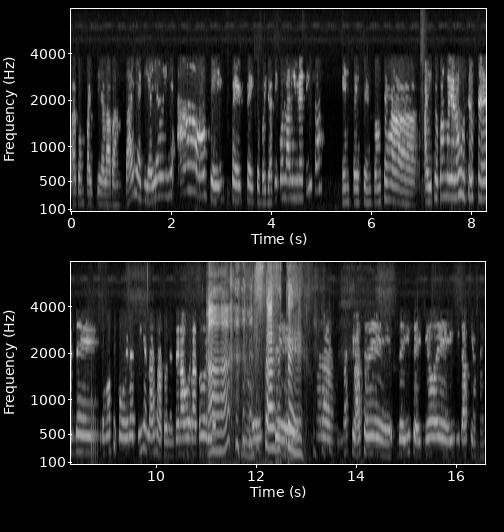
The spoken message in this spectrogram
a compartir a la pantalla. Aquí ya dije, ah, ok, perfecto. Pues yo aquí con la libretita empecé entonces a... Ahí fue cuando yo los usé ustedes de, ¿cómo se puede decir? Las ratones de laboratorio. Ajá. Este, para una clase de, de diseño de invitaciones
